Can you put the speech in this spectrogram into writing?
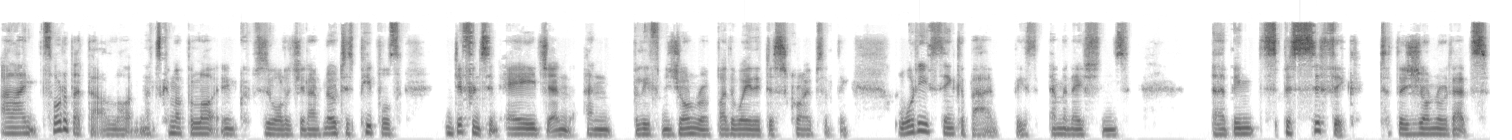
And I thought about that a lot and that's come up a lot in cryptozoology. And I've noticed people's difference in age and, and belief in genre by the way they describe something. What do you think about these emanations uh, being specific to the genre that's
